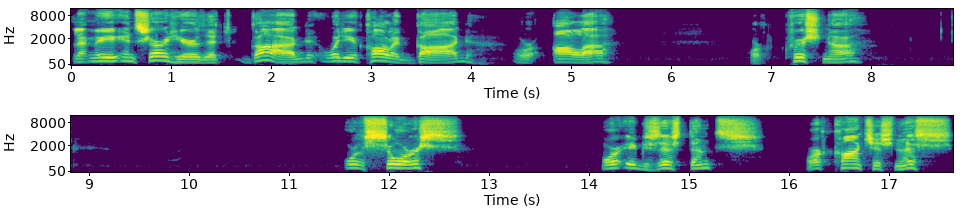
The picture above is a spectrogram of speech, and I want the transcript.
let me insert here that God, whether you call it God or Allah or Krishna or source or existence or consciousness,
